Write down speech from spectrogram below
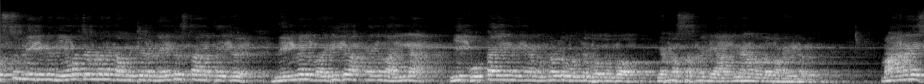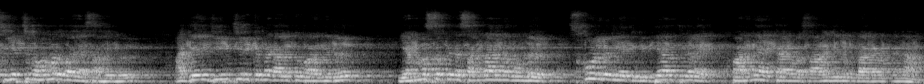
മുസ്ലിം ലീഗിന്റെ നിയമചുമതല കമ്മിറ്റിയുടെ നേതൃസ്ഥാനത്തേക്ക് നിങ്ങൾ വരിക എന്നതല്ല ഈ കൂട്ടായ്മ ഇങ്ങനെ മുന്നോട്ട് കൊണ്ടുപോകുമ്പോൾ എം എസ് എഫിന്റെ ആഗ്രഹം എന്ന് പറയുന്നത്. മഹാനായ സി എച്ച് മുഹമ്മദ് കോയ സാഹിബ് അദ്ദേഹം ജീവിച്ചിരിക്കുന്ന കാലത്ത് പറഞ്ഞത് എം എസ് എഫിന്റെ സംഘാടന കൊണ്ട് സ്കൂളുകളിലേക്ക് വിദ്യാർത്ഥികളെ പറഞ്ഞയക്കാനുള്ള സാഹചര്യം ഉണ്ടാകണം എന്നാണ്.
